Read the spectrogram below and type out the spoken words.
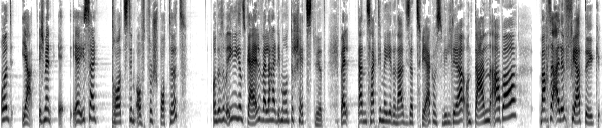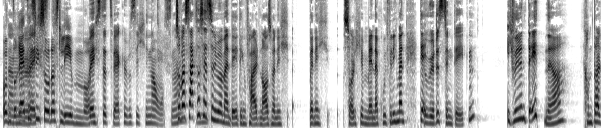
Und ja, ich meine, er- er ist halt trotzdem oft verspottet. Und das ist aber irgendwie ganz geil, weil er halt immer unterschätzt wird. Weil dann sagt immer jeder, na, dieser Zwerg, was will der? Und dann aber macht er alle fertig und Dann rettet wächst- sich so das Leben. Und Wächst der Zwerg über sich hinaus. Ne? so, was sagt das jetzt denn über mein Datingverhalten aus, wenn ich, wenn ich solche Männer gut finde? Ich meine, Du würdest den daten? ich will ihn daten, ja. Kommt halt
